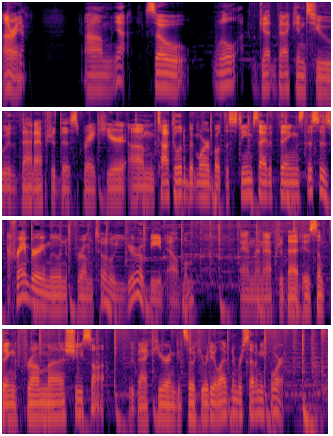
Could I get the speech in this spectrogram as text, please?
All right. Um, yeah. So we'll get back into that after this break here. Um, talk a little bit more about the Steam side of things. This is Cranberry Moon from Touhou Eurobeat album. And then after that is something from uh, She Saw. We'll be back here on Gensokyo Radio Live number 74.「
